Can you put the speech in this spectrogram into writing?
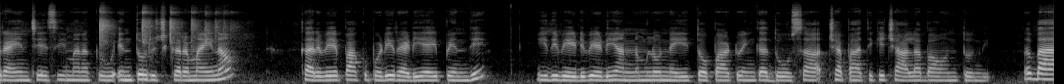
గ్రైండ్ చేసి మనకు ఎంతో రుచికరమైన కరివేపాకు పొడి రెడీ అయిపోయింది. ఇది వేడి వేడి అన్నంలో నెయ్యితో పాటు ఇంకా దోశ చపాతీకి చాలా బాగుంటుంది. బాయ్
